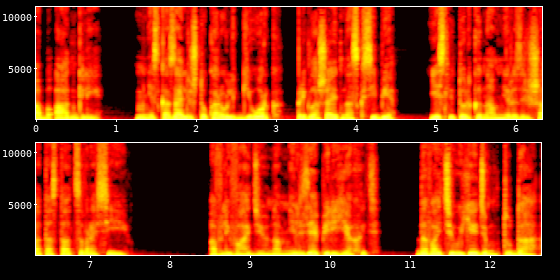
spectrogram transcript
об Англии. Мне сказали, что король Георг приглашает нас к себе — если только нам не разрешат остаться в России. А в Ливадию нам нельзя переехать. Давайте уедем туда,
